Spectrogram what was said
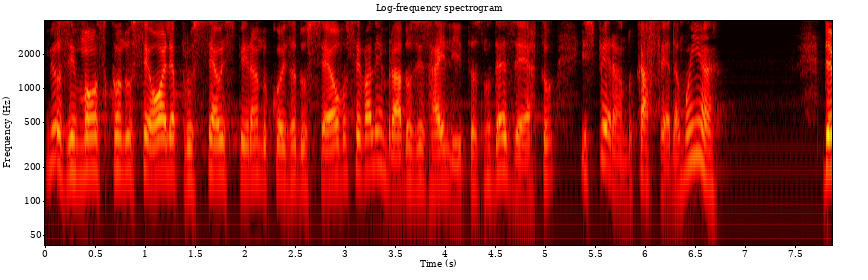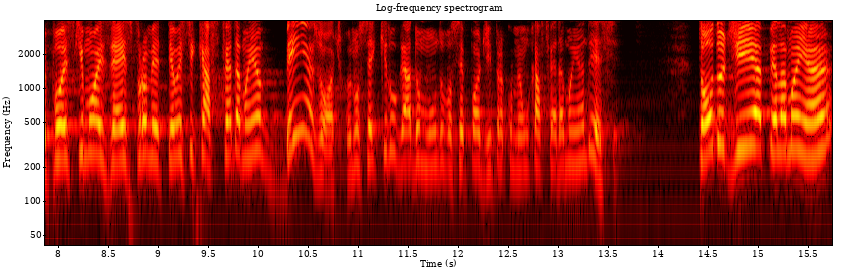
Meus irmãos, quando você olha para o céu esperando coisa do céu, você vai lembrar dos israelitas no deserto esperando o café da manhã. Depois que Moisés prometeu esse café da manhã bem exótico, eu não sei que lugar do mundo você pode ir para comer um café da manhã desse. Todo dia pela manhã,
